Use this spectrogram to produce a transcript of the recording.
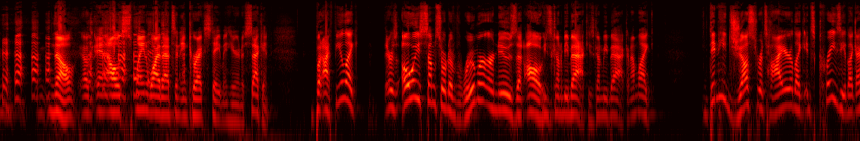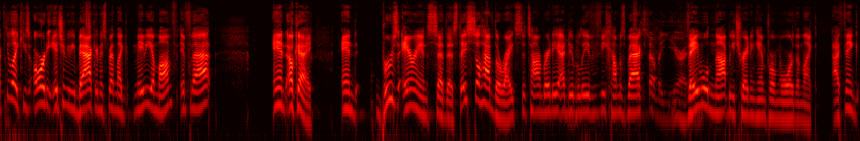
no. And I'll explain why that's an incorrect statement here in a second. But I feel like there's always some sort of rumor or news that, oh, he's going to be back. He's going to be back. And I'm like, didn't he just retire? Like, it's crazy. Like, I feel like he's already itching to be back, and it's been like maybe a month, if that. And, okay. And Bruce Arians said this. They still have the rights to Tom Brady, I do believe, if he comes back. Still have a year. They think. will not be trading him for more than like I think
